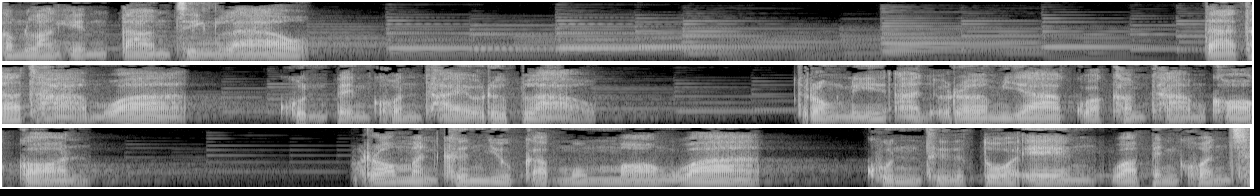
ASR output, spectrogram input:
กำลังเห็นตามจริงแล้ว แต่ถ้าถามว่า คุณเป็นคนไทยหรือเปล่า ตรงนี้อาจเริ่มยากกว่าคำถามข้อก่อนเพราะมันขึ้นอยู่กับมุมมองว่า คุณถือตัวเองว่าเป็นคนช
